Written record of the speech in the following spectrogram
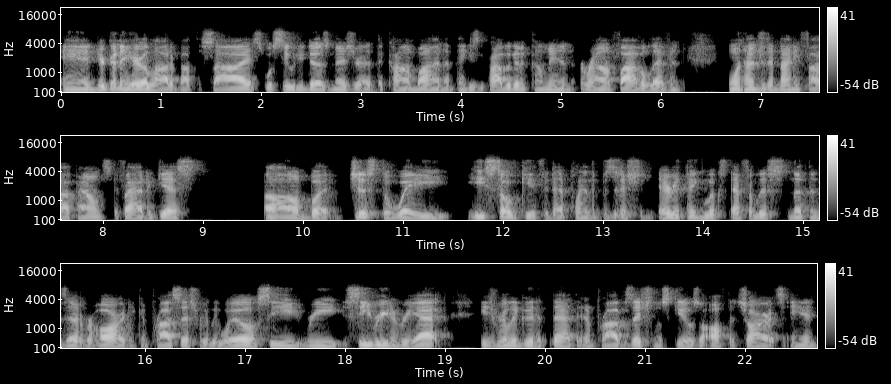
and you're going to hear a lot about the size. We'll see what he does measure at the combine. I think he's probably going to come in around 5'11, 195 pounds, if I had to guess. Uh, but just the way he's so gifted at playing the position. Everything looks effortless. Nothing's ever hard. He can process really well, see, read, see, read, and react. He's really good at that. The improvisational skills are off the charts, and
